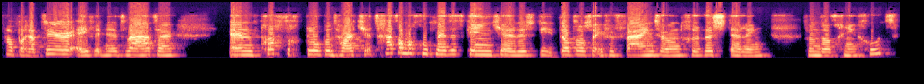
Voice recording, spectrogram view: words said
apparatuur even in het water. En prachtig kloppend hartje. Het gaat allemaal goed met het kindje. Dus die, dat was even fijn, zo'n geruststelling van dat ging goed.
